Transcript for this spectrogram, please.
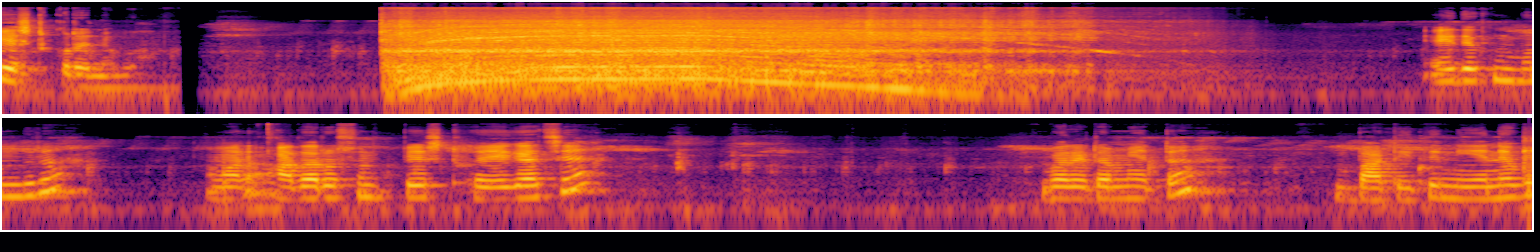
পেস্ট করে নেব। এই দেখুন বন্ধুরা, আমার আদা রসুন পেস্ট হয়ে গেছে। এবার এটা আমি এটা বাটিতে নিয়ে নেব।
